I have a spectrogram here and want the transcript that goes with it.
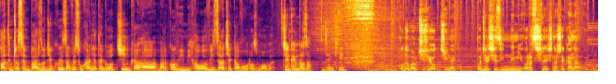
A tymczasem bardzo dziękuję za wysłuchanie tego odcinka, a Markowi i Michałowi za ciekawą rozmowę. Dziękuję bardzo. Dzięki. Podobał Ci się odcinek? Podziel się z innymi oraz śledź nasze kanały.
